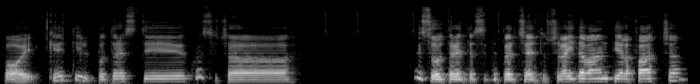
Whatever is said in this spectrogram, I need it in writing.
Poi, Ketil, potresti... Questo c'ha... Questo è 37%, ce l'hai davanti alla faccia?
